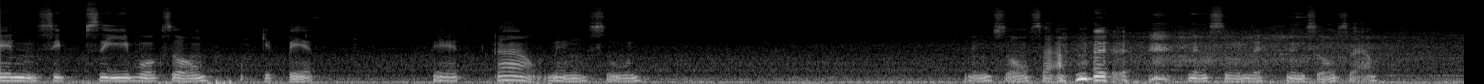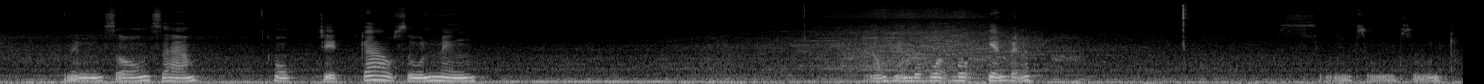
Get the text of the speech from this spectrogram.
เป็นสิบสี่บวกสองเจ็ดแปดแปดเก้าหนึ่งศูนย์หนึ่งสองสามหนึ่งศูนย์เลยหนึ่งสองสามหนึ่งสองสามหกเจ็ดเก้าศูนย์หนึ่งเอาให้บวกบวกบวกเขียนไปแล้วศูนย์ศูนย์ศูนย์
